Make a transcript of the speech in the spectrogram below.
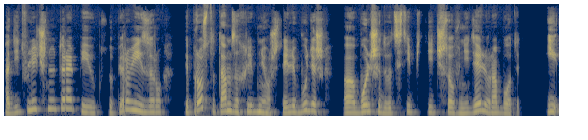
ходить в личную терапию к супервизору, ты просто там захлебнешься или будешь э, больше 25 часов в неделю работать. И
